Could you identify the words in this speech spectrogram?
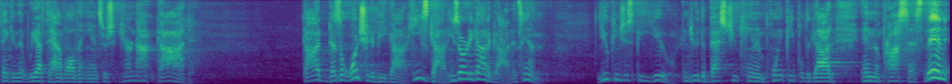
thinking that we have to have all the answers. You're not God. God doesn't want you to be God. He's God. He's already got a God. It's Him. You can just be you and do the best you can and point people to God in the process. Then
